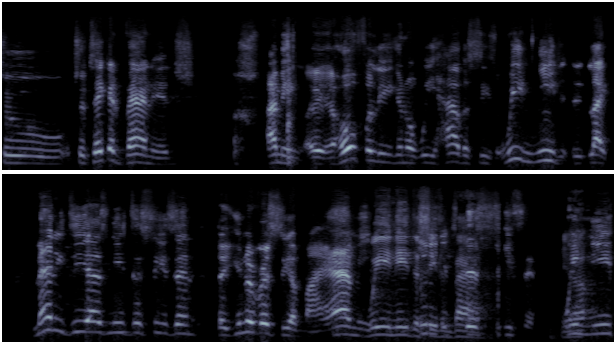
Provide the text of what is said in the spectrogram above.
to to take advantage. I mean, uh, hopefully, you know, we have a season. We need like Manny Diaz needs this season. The University of Miami We need the season back. this season. We need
